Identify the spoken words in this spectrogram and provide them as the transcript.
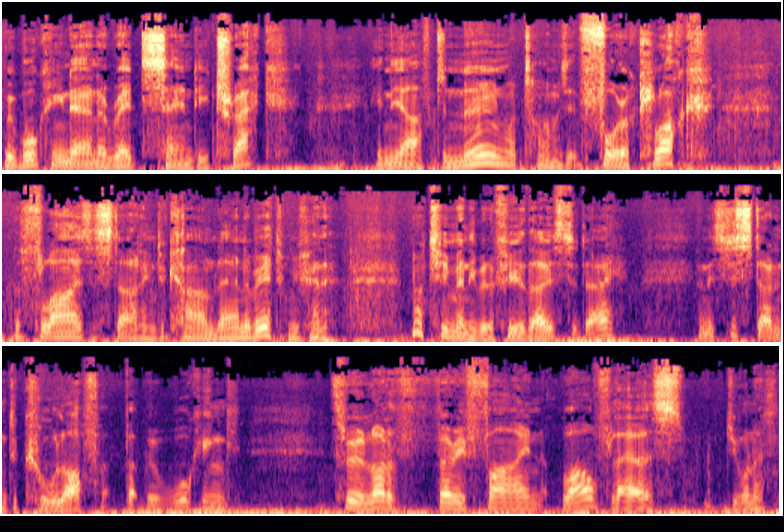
We're walking down a red sandy track in the afternoon. What time is it? Four o'clock. The flies are starting to calm down a bit. We've had a, not too many, but a few of those today, and it's just starting to cool off. But we're walking through a lot of very fine wildflowers. Do you want to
